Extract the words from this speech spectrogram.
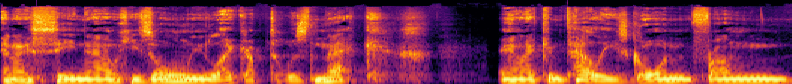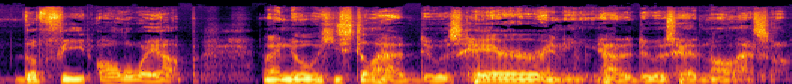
and I see now he's only like up to his neck. And I can tell he's going from the feet all the way up. And I knew he still had to do his hair and he had to do his head and all that stuff.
